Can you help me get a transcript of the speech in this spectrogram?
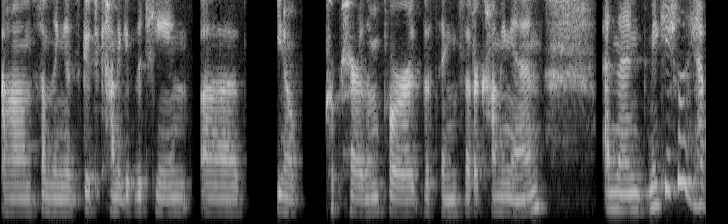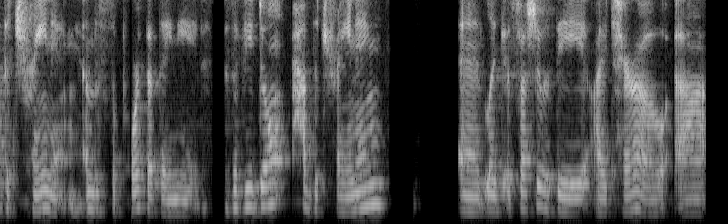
um, something, that's good to kind of give the team, uh, you know, prepare them for the things that are coming in and then making sure they have the training and the support that they need because if you don't have the training and like especially with the iTero, uh,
